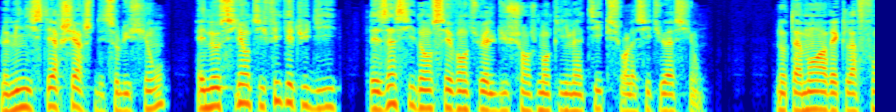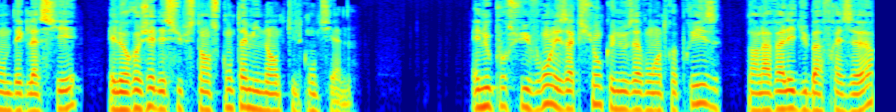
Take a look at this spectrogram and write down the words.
Le ministère cherche des solutions et nos scientifiques étudient les incidences éventuelles du changement climatique sur la situation, notamment avec la fonte des glaciers et le rejet des substances contaminantes qu'ils contiennent. Et nous poursuivrons les actions que nous avons entreprises dans la vallée du Bas-Fraser,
